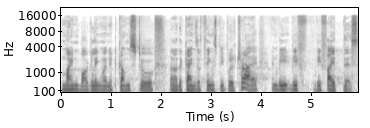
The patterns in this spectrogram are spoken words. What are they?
mind boggling when it comes to uh, the kinds of things people try, and we, we, we fight this.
